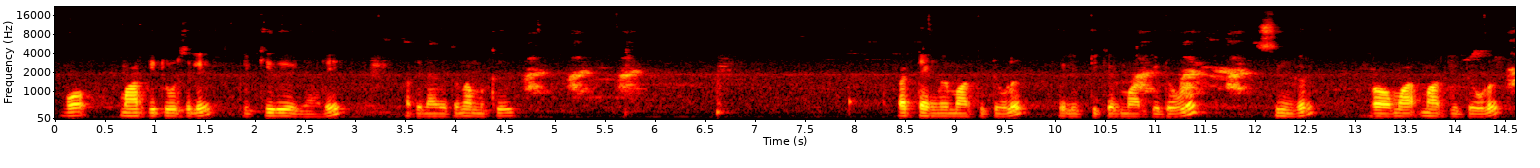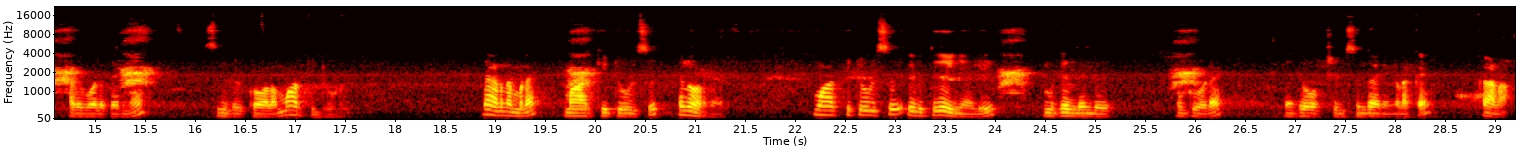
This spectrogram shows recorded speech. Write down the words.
അപ്പോൾ മാർക്കി ടൂൾസിൽ ക്ലിക്ക് ചെയ്ത് കഴിഞ്ഞാൽ അതിനകത്ത് നമുക്ക് rectangle marquee tool elliptical marquee tool single row marquee tool അതുപോലെ തന്നെ സിംഗിൾ കോളം മാർക്കി ടൂൾ ഇതാണ് നമ്മുടെ മാർക്കി ടൂൾസ് എന്ന് പറഞ്ഞാൽ മാർക്കി ടൂൾസ് എടുത്തു കഴിഞ്ഞാൽ നമുക്ക് എന്തുണ്ട്? നമുക്കിവിടെ അതിന്റെ ഓപ്ഷൻസും കാര്യങ്ങളൊക്കെ കാണാം.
